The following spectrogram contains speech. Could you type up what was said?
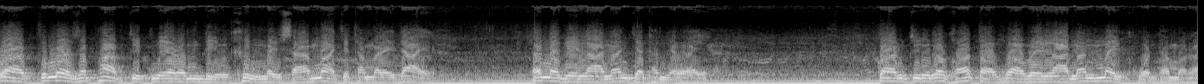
ว่าเมื่อสภาพจิตมีลมดิ่งขึ้นไม่สามารถจะทำอะไรได้แล้วในเวลานั้นจะทำยังไงความจริงก็ขอตอบว่าเวลานั้นไม่ควรทำอะไร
